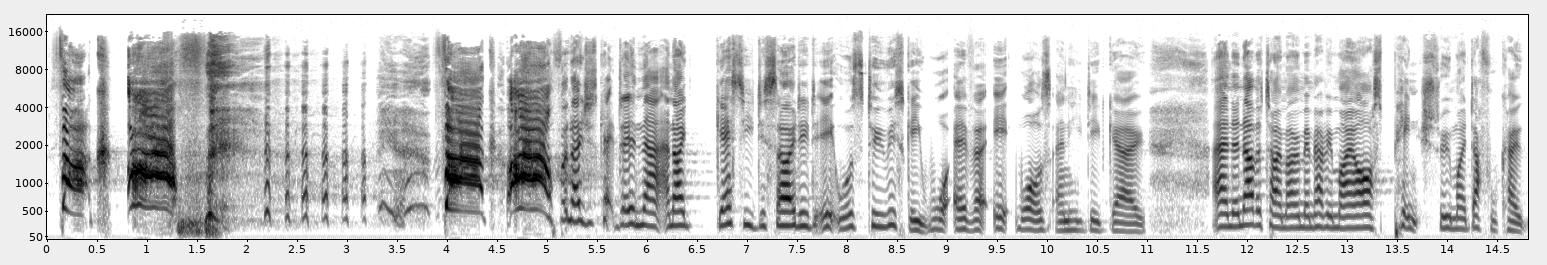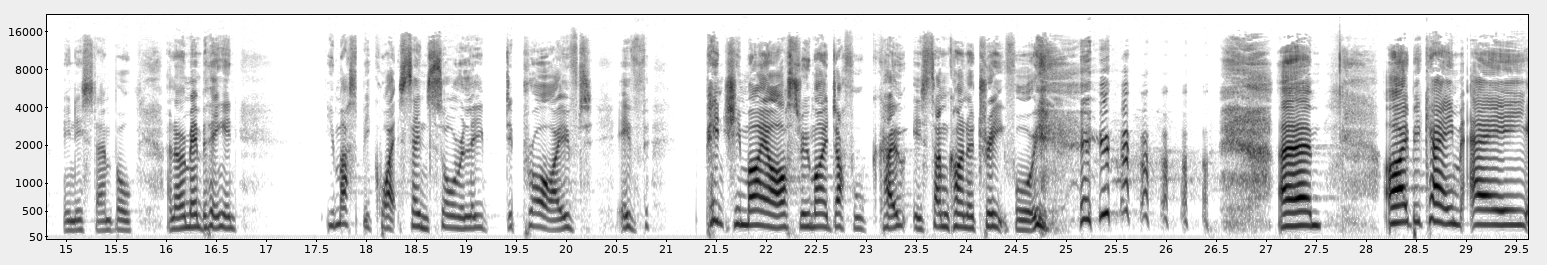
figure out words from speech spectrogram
Fuck off! Fuck off! And I just kept doing that. And I guess he decided it was too risky, whatever it was, and he did go. And another time, I remember having my ass pinched through my duffel coat in Istanbul. And I remember thinking, you must be quite sensorially deprived if pinching my ass through my duffel coat is some kind of treat for you. um, I became a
